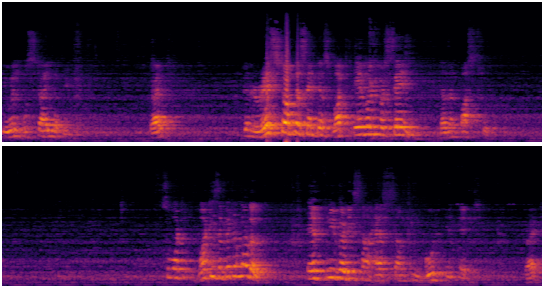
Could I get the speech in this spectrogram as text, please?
you will hostile the people, right? The rest of the sentence, whatever you are saying, doesn't pass through. So what, what is a better model? Everybody has something good in it, right?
